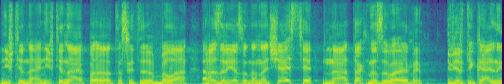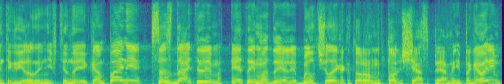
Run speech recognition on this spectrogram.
нефтяная. Нефтяная, э, так сказать, была разрезана на части, на так называемые вертикально интегрированные нефтяные компании. Создателем этой модели был человек, о котором мы только сейчас прямо и поговорим.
